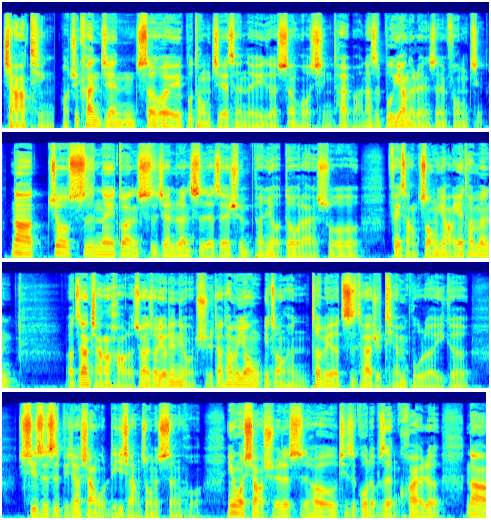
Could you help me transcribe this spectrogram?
家庭哦，去看见社会不同阶层的一个生活形态吧，那是不一样的人生风景。那就是那段时间认识的这一群朋友，对我来说非常重要，因为他们呃这样讲好了，虽然说有点扭曲，但他们用一种很特别的姿态去填补了一个。其实是比较像我理想中的生活，因为我小学的时候其实过得不是很快乐。那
